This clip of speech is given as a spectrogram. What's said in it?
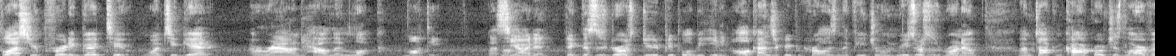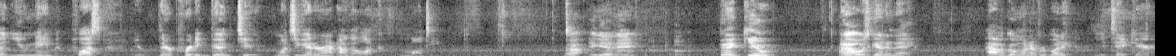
Plus, you're pretty good too. Once you get around how they look, Monty. Let's see how I did. Think this is gross, dude. People will be eating all kinds of creepy crawlies in the future when resources run out. I'm talking cockroaches, larvae, you name it. Plus, you're, they're pretty good too. Once you get around how they look, Monty. Ah, you get an A. Thank you. I always get an A. Have a good one, everybody. You take care.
